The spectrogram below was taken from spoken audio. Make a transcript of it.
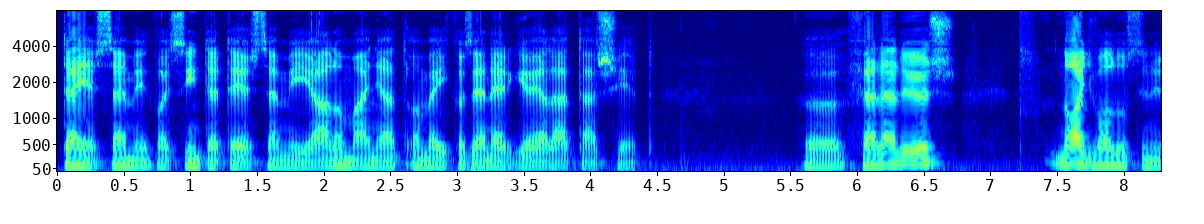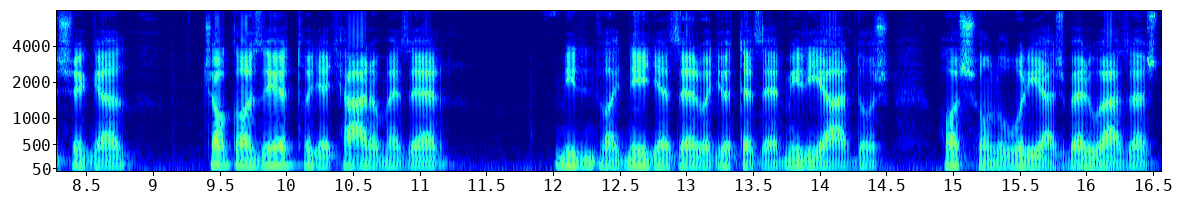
teljes személy, vagy szinte teljes személyi állományát, amelyik az energiaellátásért felelős, nagy valószínűséggel csak azért, hogy egy 3000 vagy 4000 vagy 5000 milliárdos hasonló óriás beruházást,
